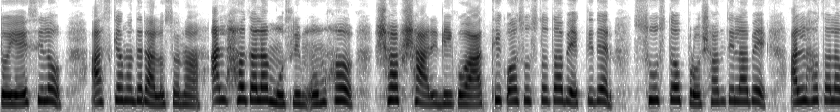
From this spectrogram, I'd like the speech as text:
তো এই ছিল আজকে আমাদের আলোচনা। আল্লাহ তালা মুসলিম উমহ সব শারীরিক ও আর্থিক অসুস্থতা ব্যক্তিদের সুস্থ প্রশান্তি লাভে আল্লাহ তালা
